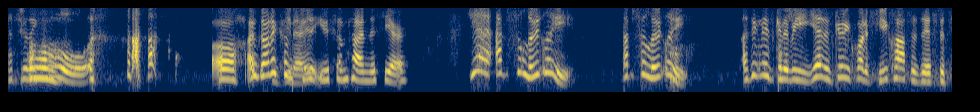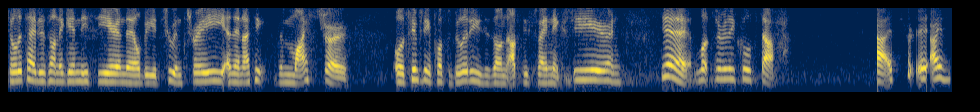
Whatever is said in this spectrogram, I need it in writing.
that's really Oh. cool." Oh, I've got to You come know. visit you sometime this year. yeah, absolutely, absolutely. I think there's going to be yeah, there's going to be quite a few classes. There's facilitators on again this year, and there'll be two and three, and then I think the Maestro or Symphony of Possibilities is on up this way next year, and yeah, lots of really cool stuff. Yeah, it's it, I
